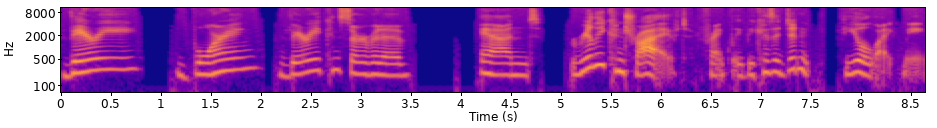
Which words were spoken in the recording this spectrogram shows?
Very boring, very conservative, and really contrived, frankly, because it didn't feel like me.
